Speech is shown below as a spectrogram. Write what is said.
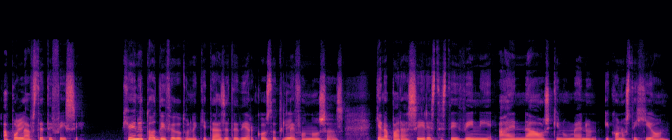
Απολαύστε τη φύση. Ποιο είναι το αντίθετο του να κοιτάζετε διαρκώς το τηλέφωνό σας και να παρασύρεστε στη δίνη αενάως κινουμένων εικονοστοιχειών,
